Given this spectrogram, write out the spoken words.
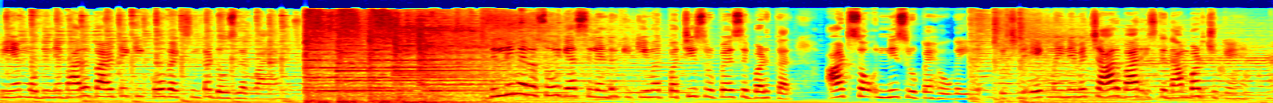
पीएम मोदी ने भारत बायोटेक की कोवैक्सीन का डोज लगवाया है। दिल्ली में रसोई गैस सिलेंडर की कीमत पच्चीस रूपए से बढ़कर आठ सौ उन्नीस हो गई है। पिछले एक महीने में चार बार इसके दाम बढ़ चुके हैं।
